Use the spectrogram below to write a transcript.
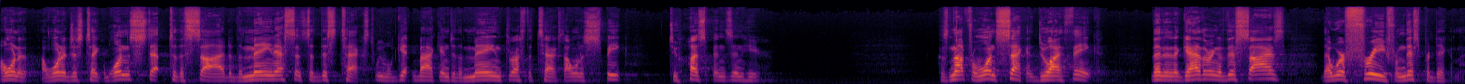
I want to, I want to just take one step to the side of the main essence of this text. We will get back into the main thrust of the text. I want to speak to husbands in here. Because not for one second do I think that in a gathering of this size that we're free from this predicament.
